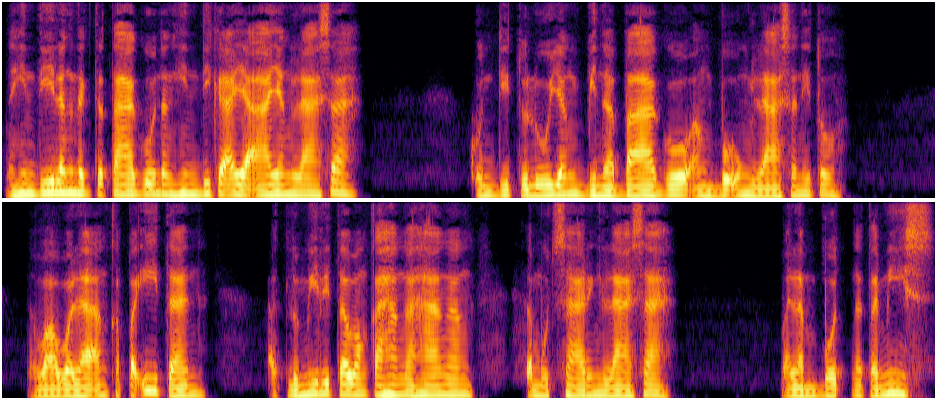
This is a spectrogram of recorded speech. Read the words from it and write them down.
na hindi lang nagtatago ng hindi kaaya-ayang lasa, kundi tuluyang binabago ang buong lasa nito. Nawawala ang kapaitan at lumilitaw ang kahangahangang samutsaring lasa. Malambot na tamis,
